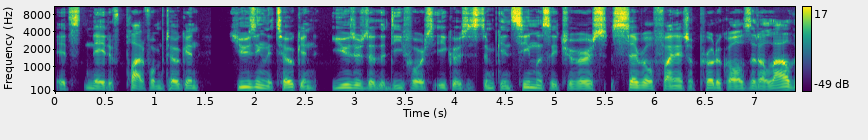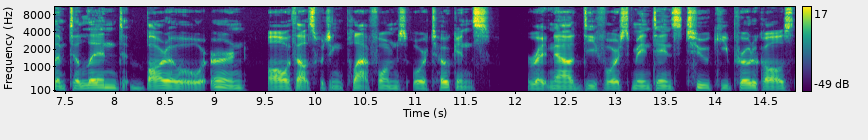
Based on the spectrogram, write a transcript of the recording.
its native platform token. Using the token, users of the dForce ecosystem can seamlessly traverse several financial protocols that allow them to lend, borrow, or earn all without switching platforms or tokens. Right now, dForce maintains two key protocols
